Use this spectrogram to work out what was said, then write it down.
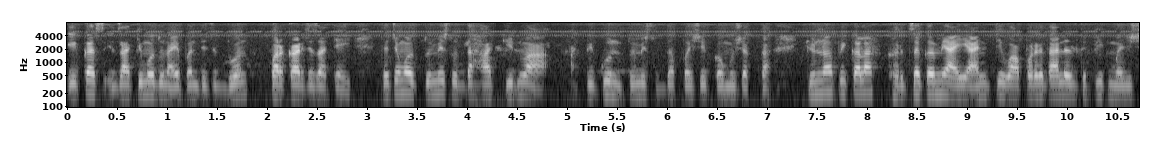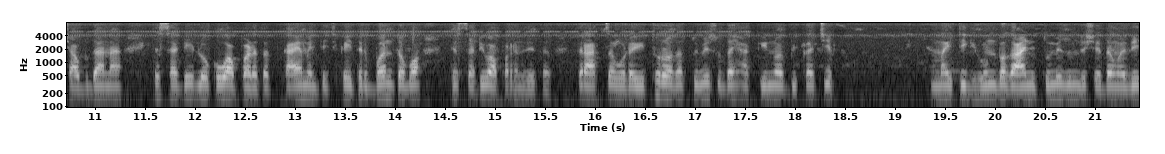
एकाच जातीमधून आहे पण त्याचे दोन प्रकारच्या जाती आहे. त्याच्यामुळे तुम्हीसुद्धा हा किनवा पिकून तुम्हीसुद्धा पैसे कमवू शकता. किनवा पिकाला खर्च कमी आहे आणि ते वापरण्यात आलेलं ते पीक म्हणजे साबुदाणा त्यासाठी लोक वापरतात. काय म्हणते त्याची काहीतरी बनतं बा त्यासाठी वापरण्यात येतं. तर आजचा व्हिडिओ इथं होता तुम्हीसुद्धा ह्या किनवा पिकाची माहिती घेऊन बघा आणि तुम्ही तुमच्या शेतामध्ये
